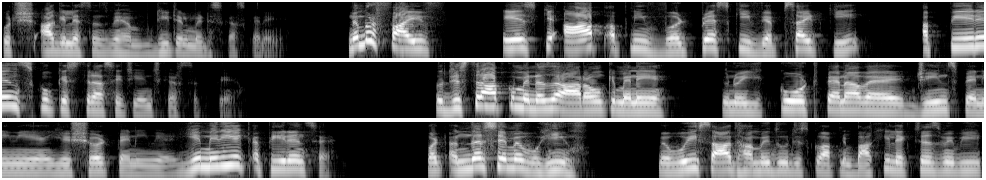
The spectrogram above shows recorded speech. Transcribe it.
कुछ आगे लेसन में हम डिटेल में डिस्कस करेंगे। नंबर फाइव इज़ कि आप अपनी वर्डप्रेस की वेबसाइट की अपेरेंस को किस तरह से चेंज कर सकते हैं। तो जिस तरह आपको मैं नज़र आ रहा हूँ कि मैंने यू नो ये कोट पहना हुआ है जीन्स पहनी हुई है, ये शर्ट पहनी हुई है, ये मेरी एक अपीयरेंस है। बट अंदर से मैं वही हूँ। मैं वही साद हामिद हूँ जिसको आपने बाकी लेक्चर्स में भी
